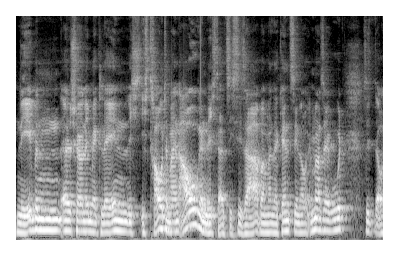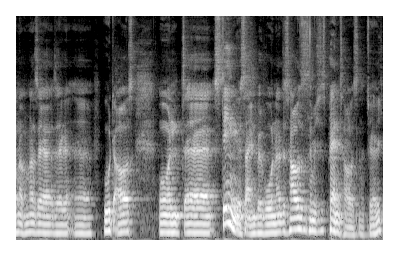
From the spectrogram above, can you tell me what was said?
neben äh, Shirley MacLaine, ich, ich traute meinen Augen nicht, als ich sie sah, aber man erkennt sie noch immer sehr gut, sieht auch noch immer sehr, sehr äh, gut aus. Und äh, Sting ist ein Bewohner des Hauses, nämlich das Penthouse natürlich.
